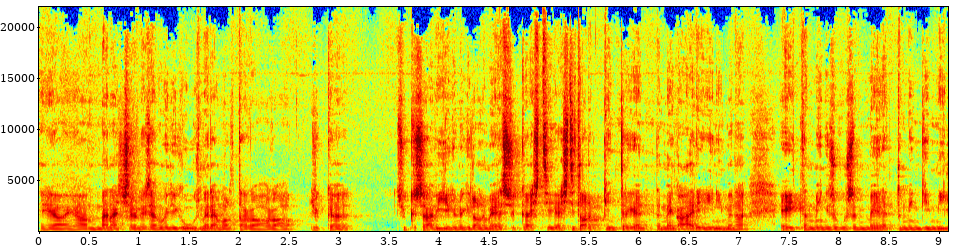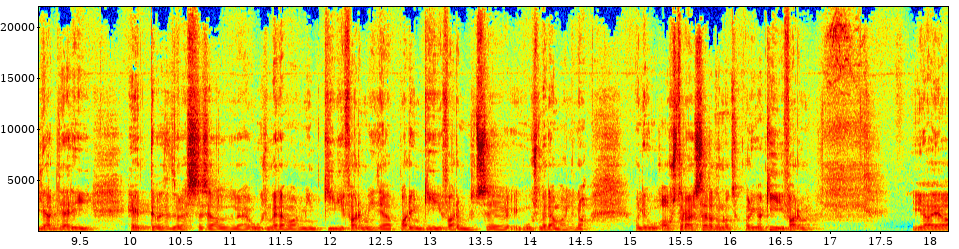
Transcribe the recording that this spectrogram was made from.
ja, ja mänedžer oli seal muidugi Uus-Meremaalt, aga, aga sihuke sihuke saja viiekümne kilone mees, sihuke hästi-hästi tark, intelligentne, mega äriinimene. ehitanud mingisuguse meeletu mingi miljardi äri ettevõtted ülesse seal Uus-Meremaal, mingi kivifarmid ja parim kivifarm üldse Uus-Meremaal ja noh. oli Austraaliast ära tulnud, oli ka kivifarm. ja, ja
